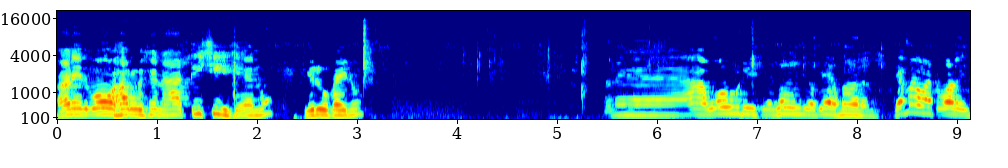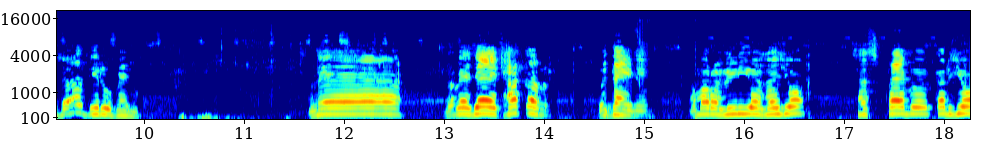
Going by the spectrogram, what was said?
પાણી તો બહુ સારું છે ને આ ટીસી છે એનું, ધીરુભાઈનું. અને આ ઓવડી છે, જોઈ લો બે માણસ જમાવટ વાળી છે ધીરુભાઈનું. અને હવે જાય ઠાકર બધાને અમારો વીડિયો જોજો સબસ્ક્રાઈબ કરજો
